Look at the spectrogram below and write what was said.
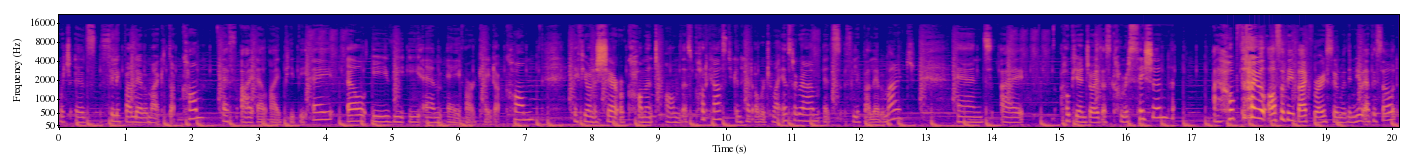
which is filippalevemark.com, F I L I P P A L E V E M A R K.com. If you want to share or comment on this podcast, you can head over to my Instagram. It's Filippa Levemark. And I hope you enjoy this conversation. I hope that I will also be back very soon with a new episode.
